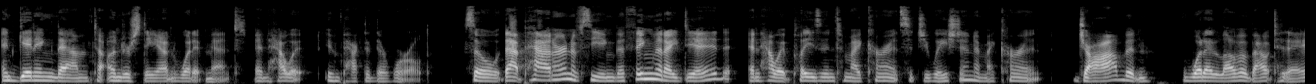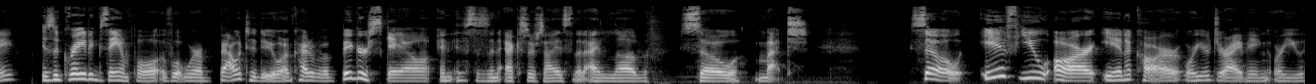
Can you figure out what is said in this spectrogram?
and getting them to understand what it meant and how it impacted their world. So that pattern of seeing the thing that I did and how it plays into my current situation and my current job and what I love about today is a great example of what we're about to do on kind of a bigger scale. And this is an exercise that I love so much. So if you are in a car or you're driving or you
